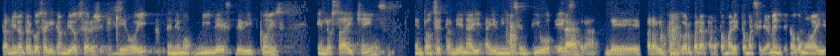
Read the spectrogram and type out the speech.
También otra cosa que cambió, Serge, es que hoy tenemos miles de bitcoins en los sidechains, entonces también hay, hay un incentivo extra de, para Bitcoin Core para, para, tomar esto más seriamente, ¿no? Como hay...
